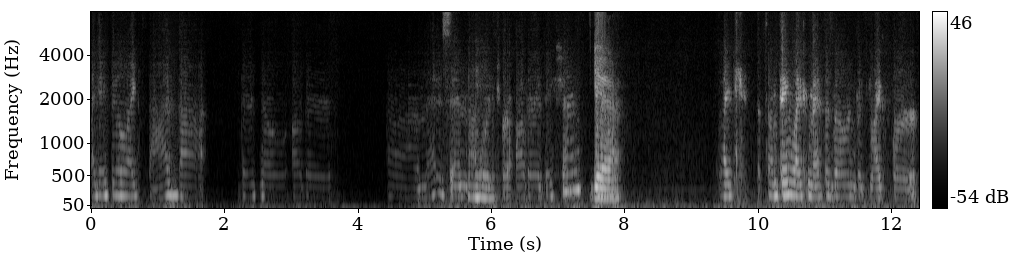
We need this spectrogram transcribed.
like I feel like sad that medicine that Mhm. works for other addictions. Yeah, like something like methadone, but like for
